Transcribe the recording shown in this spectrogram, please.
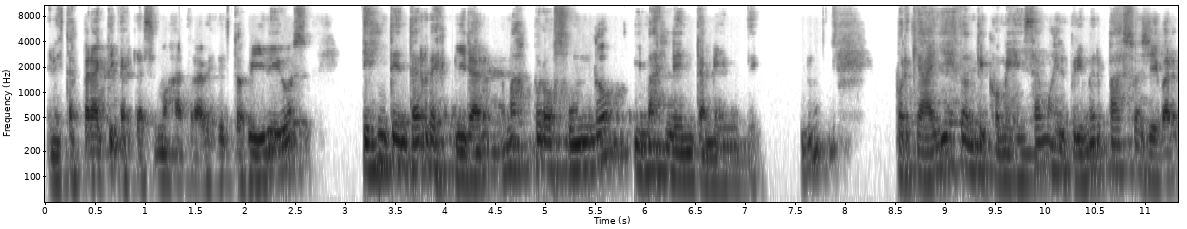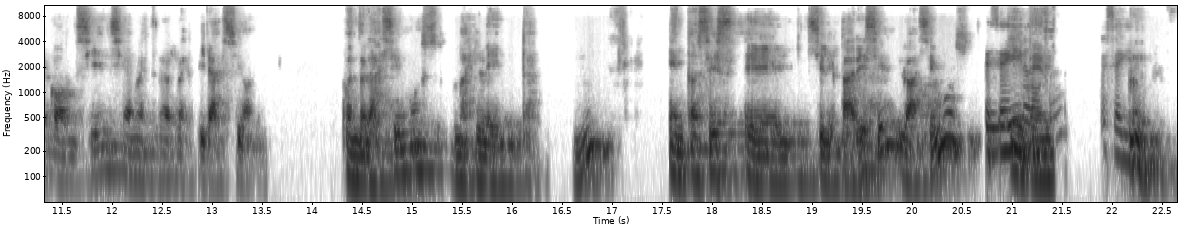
en estas prácticas que hacemos a través de estos videos, es intentar respirar más profundo y más lentamente. Porque ahí es donde comenzamos el primer paso a llevar conciencia a nuestra respiración, cuando la hacemos más lenta. Entonces, eh, si les parece, lo hacemos. Seguimos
